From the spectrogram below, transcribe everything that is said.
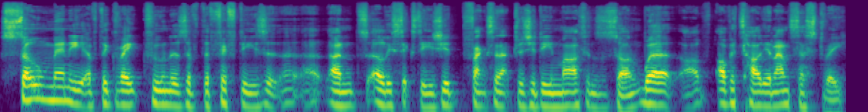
so many of the great crooners of the 50s uh, and early 60s, your Frank Sinatra's, your Dean Martins, and so on, were of, of Italian ancestry.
